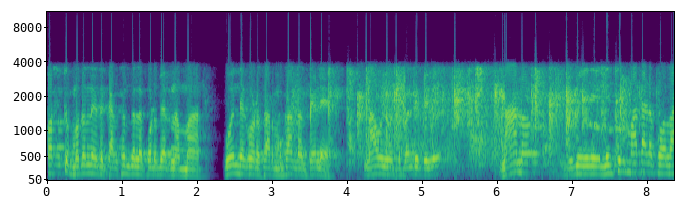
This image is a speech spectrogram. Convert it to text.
ಫಸ್ಟ್ ಮೊದಲನೇದು ಕನಸಂದಲ್ಲೇ ಕೊಡಬೇಕು ನಮ್ಮ ಗೋವಿಂದೇಗೌಡ ಸರ್ ಮುಖಾಂತರ ಅಂತೇಳಿ ನಾವು ಇವತ್ತು ಬಂದಿದ್ದೀವಿ. ನಾನು ಇದು ನಿಂತಿಗೆ ಮಾತಾಡೋಕ್ಕಲ್ಲ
